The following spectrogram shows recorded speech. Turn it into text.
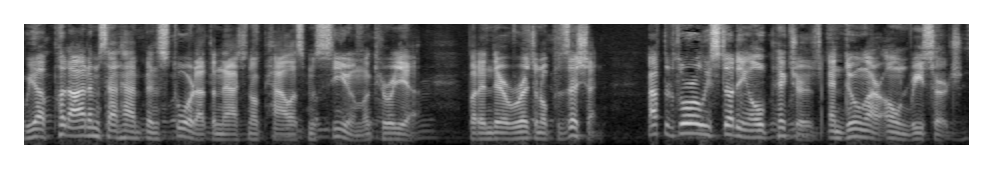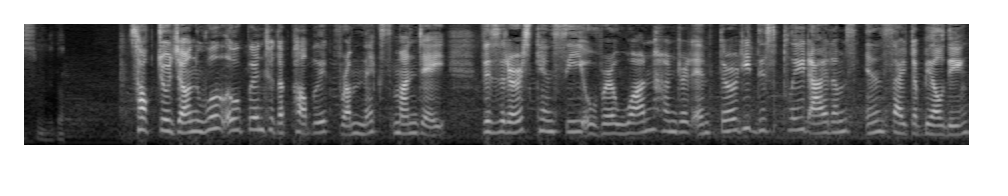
We have put items that have been stored at the National Palace Museum of Korea, but in their original position after thoroughly studying old pictures and doing our own research. Seokjojeon will open to the public from next Monday. Visitors can see over 130 displayed items inside the building,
